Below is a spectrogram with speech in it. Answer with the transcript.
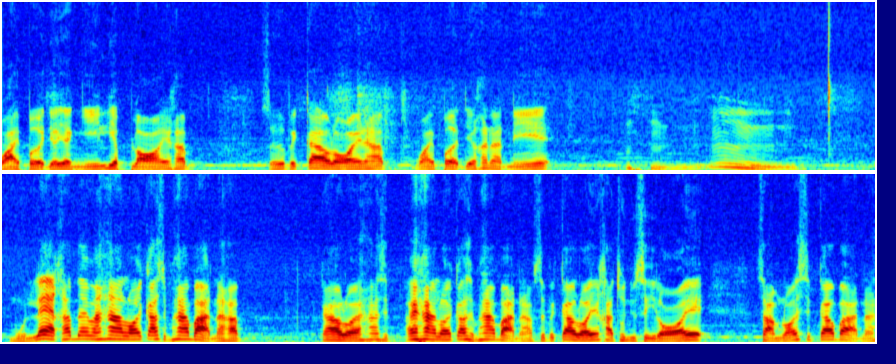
วายเปิดเยอะอย่างนี้เรียบร้อยครับ ซื้อไป 900 นะครับวายเปิดเยอะขนาดนี้ หมุนแรกครับได้มา 595 บาทนะครับ 950ไอ้595 บาทนะครับซื้อไป900ยังขาดทุนอยู่ 400 319 บาทนะ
